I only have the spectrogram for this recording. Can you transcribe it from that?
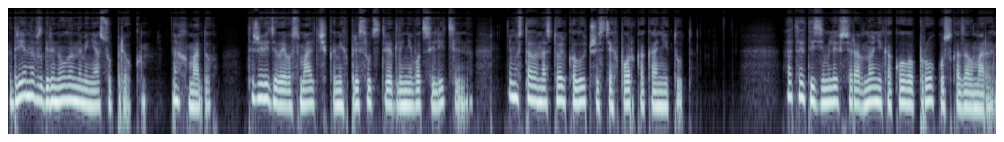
Адриана взглянула на меня с упреком. «Ах, Маду, ты же видела его с мальчиком, их присутствие для него целительно. Ему стало настолько лучше с тех пор, как они тут». «От этой земли все равно никакого проку», — сказал Марен.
